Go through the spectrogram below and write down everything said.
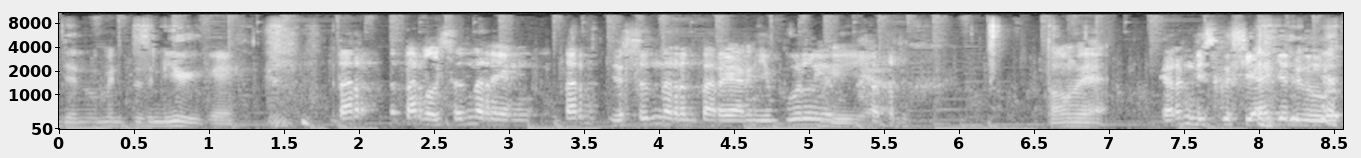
gentleman itu sendiri kayak Ntar, ntar listener yang, ntar listener ntar yang nyimpulin. iya. Tolong ya Sekarang diskusi aja dulu.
